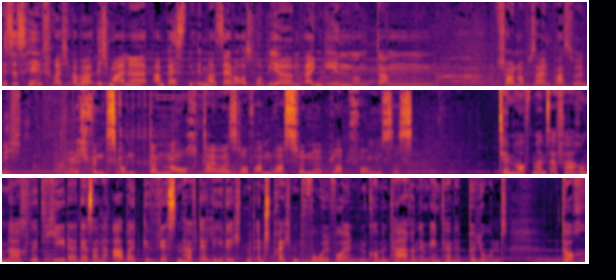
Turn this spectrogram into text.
Es ist hilfreich, aber ich meine, am besten immer selber ausprobieren, reingehen und dann schauen, ob es einem passt oder nicht. Ich finde, es kommt dann auch teilweise darauf an, was für eine Plattform es ist. Tim Hoffmanns Erfahrung nach wird jeder, der seine Arbeit gewissenhaft erledigt, mit entsprechend wohlwollenden Kommentaren im Internet belohnt. Doch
